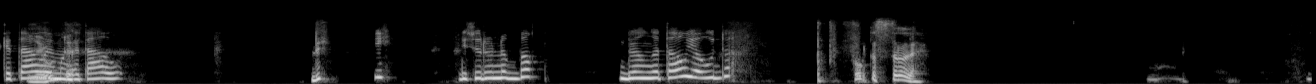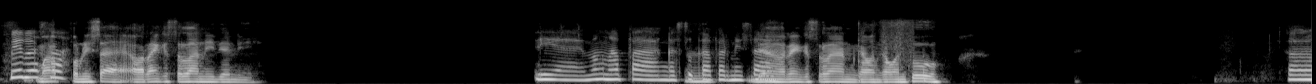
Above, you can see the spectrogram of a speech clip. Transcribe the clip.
kita tahu Ya emang gak tahu. Dih, Ih, disuruh nebak. Bilang gak tahu ya udah. kok kesel ya? Bebas lah. Maaf pemirsa, orang yang keselan nih dia nih. Iya, emang kenapa? Gak suka Hmm, permisa. Dia orang yang keselan, kawan-kawanku. Kalau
